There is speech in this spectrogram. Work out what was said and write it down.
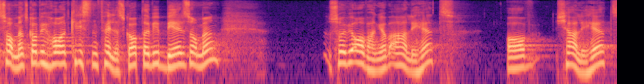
sammen, skal vi ha et kristen fellesskap der vi ber sammen, så er vi avhengig av ærlighet, av kjærlighet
